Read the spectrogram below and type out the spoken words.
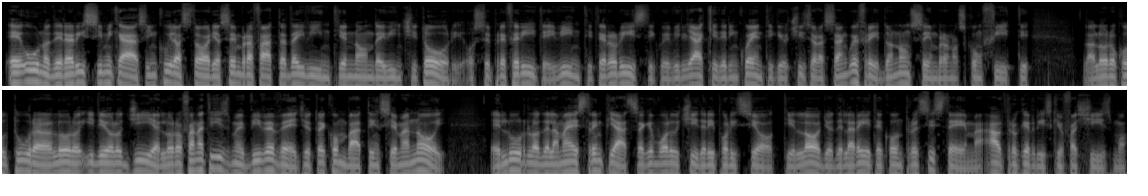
È uno dei rarissimi casi in cui la storia sembra fatta dai vinti e non dai vincitori, o se preferite i vinti terroristi, quei vigliacchi delinquenti che uccisero a sangue freddo, non sembrano sconfitti. La loro cultura, la loro ideologia, il loro fanatismo è vivo e vegeto e combatte insieme a noi. È l'urlo della maestra in piazza che vuole uccidere i poliziotti e l'odio della rete contro il sistema, altro che il rischio fascismo.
